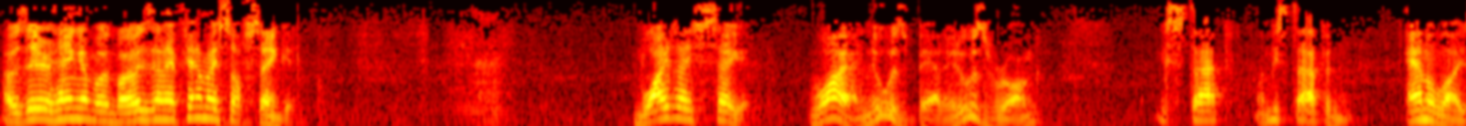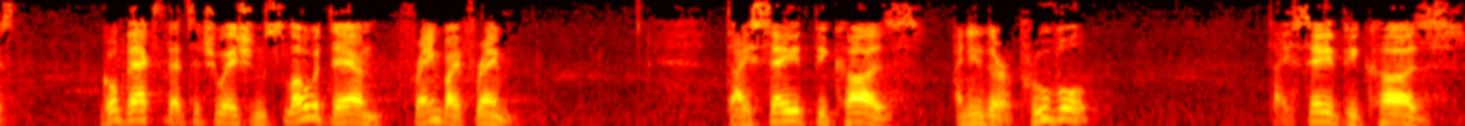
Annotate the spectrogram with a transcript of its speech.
I was there hanging out with my boys, and I found myself saying it. Why did I say it? Why? I knew it was bad. I knew it was wrong. Let me stop. Let me stop and analyze. Go back to that situation. Slow it down, frame by frame. Did I say it because I need their approval? Did I say it because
